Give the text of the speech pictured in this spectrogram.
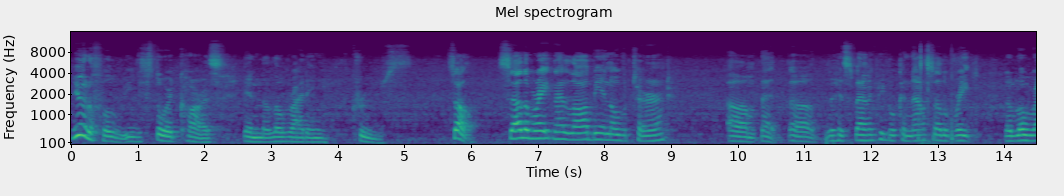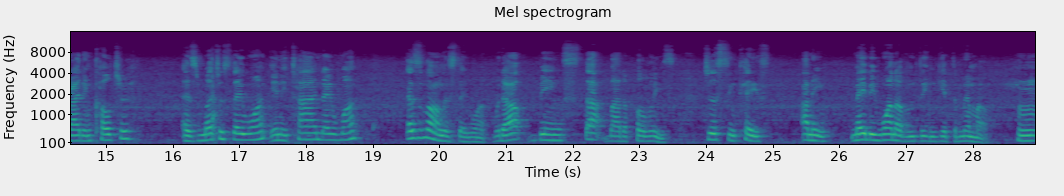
beautiful restored cars in the lowriding cruise. So, celebrate that law being overturned. Um, that uh, the Hispanic people can now celebrate the low riding culture as much as they want, anytime they want, as long as they want, without being stopped by the police, just in case. I mean, maybe one of them didn't get the memo. Hmm?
